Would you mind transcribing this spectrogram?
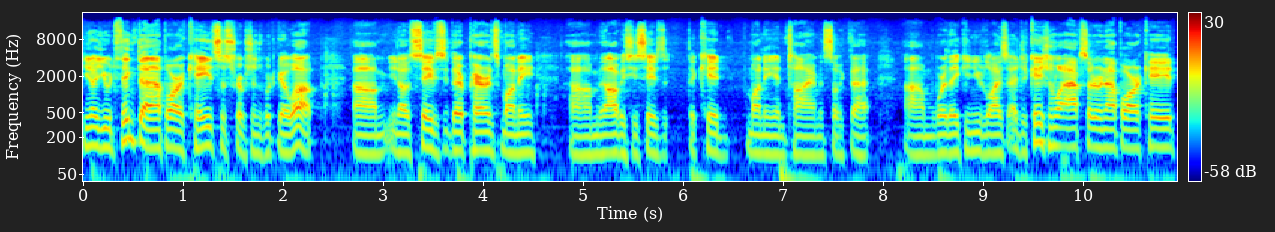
you know, you would think that Apple Arcade subscriptions would go up. Um, you know, it saves their parents money. Um, it obviously saves the kid money and time and stuff like that. Um, where they can utilize educational apps that are in Apple Arcade,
